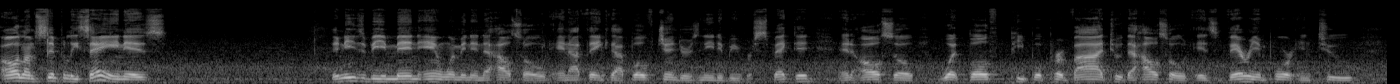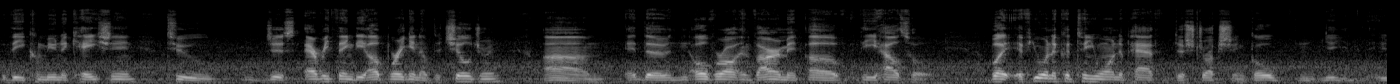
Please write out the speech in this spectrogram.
All I'm simply saying is there needs to be men and women in the household and i think that both genders need to be respected and also what both people provide to the household is very important to the communication to just everything the upbringing of the children um, the overall environment of the household. But if you want to continue on the path of destruction go you, you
